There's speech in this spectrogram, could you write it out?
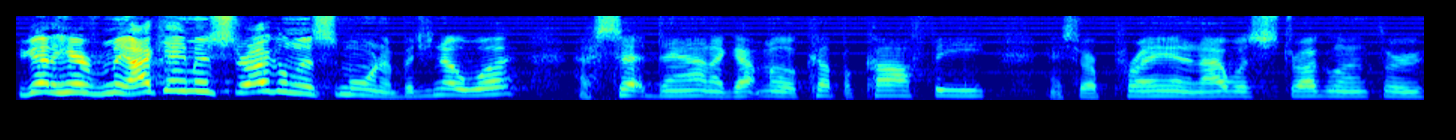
you got to hear from me. I came in struggling this morning, but you know what? I sat down, I got my little cup of coffee, and started praying, and I was struggling through,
